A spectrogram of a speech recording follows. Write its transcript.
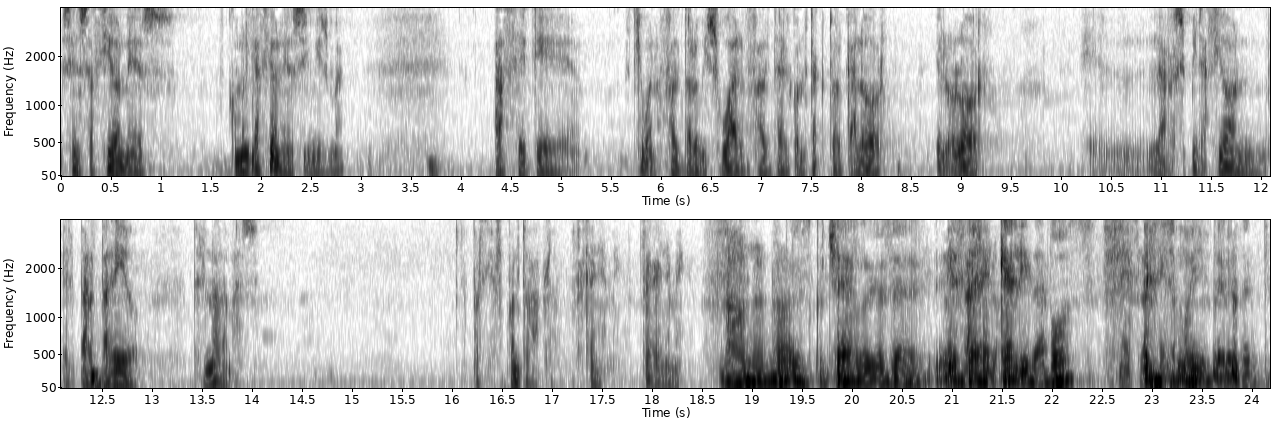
sensaciones, comunicación en sí misma, hace que, que bueno, falta lo visual, falta el contacto, el calor, el olor, el- la respiración, el parpadeo, pero nada más. Por Dios, ¿cuánto hablo? Regáñame, regáñame. No, no, no, escuchar esa, esa cálida voz es muy interesante.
